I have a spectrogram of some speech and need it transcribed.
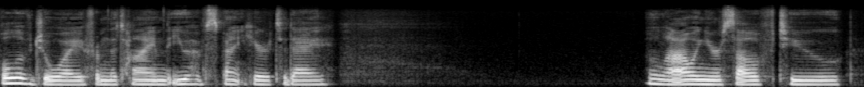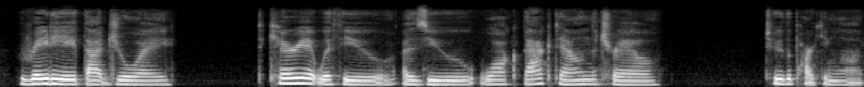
full of joy from the time that you have spent here today. Allowing yourself to radiate that joy, to carry it with you as you walk back down the trail to the parking lot.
